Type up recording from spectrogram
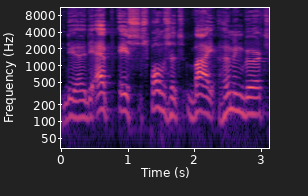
The, the app is sponsored by Humminbird.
